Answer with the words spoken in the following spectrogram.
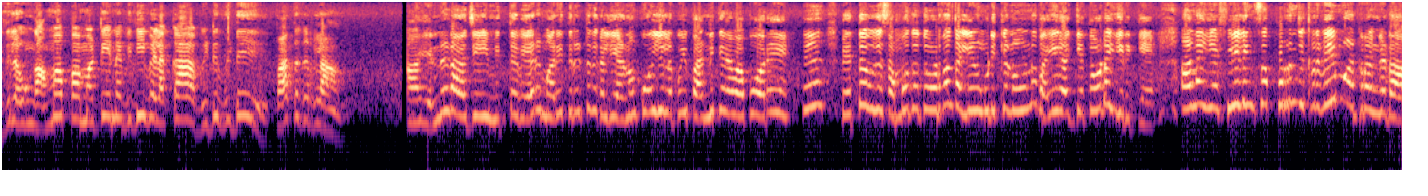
இதுல உங்க அம்மா அப்பா மட்டும் என்ன விதி விளக்கா விடு விடு. பாத்துக்கலாம் என்னடா அஜய் மித்த வேறு மாதிரி திருட்டு கல்யாணம்? கோயில போய் பண்ணிக்கிறவா போறேன்? பெத்தவங்க சம்மதத்தோட தான் கல்யாணம் முடிக்கணும்னு வைராக்கியத்தோட இருக்கேன். ஆனா என் ஃபீலிங்ஸ புரிஞ்சுக்கிறதே மாட்றாங்கடா.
